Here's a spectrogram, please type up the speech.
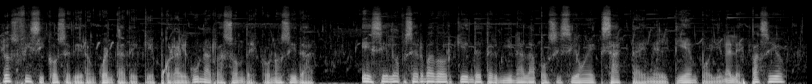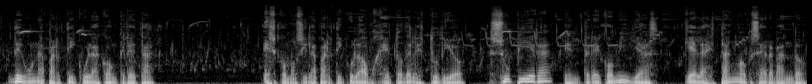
los físicos se dieron cuenta de que por alguna razón desconocida, es el observador quien determina la posición exacta en el tiempo y en el espacio de una partícula concreta. Es como si la partícula objeto del estudio supiera, entre comillas, que la están observando.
